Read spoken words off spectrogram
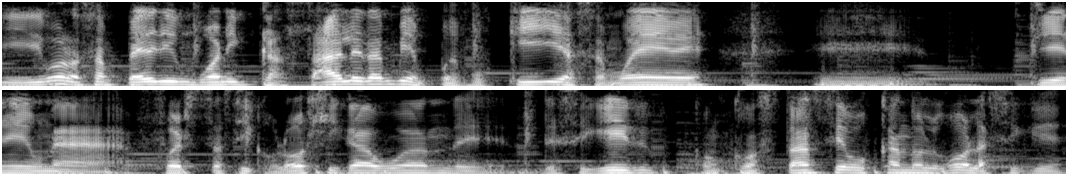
y bueno, San Pedro un buen incansable también, pues Busquilla se mueve, eh, tiene una fuerza psicológica, de, seguir con constancia buscando el gol, así que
